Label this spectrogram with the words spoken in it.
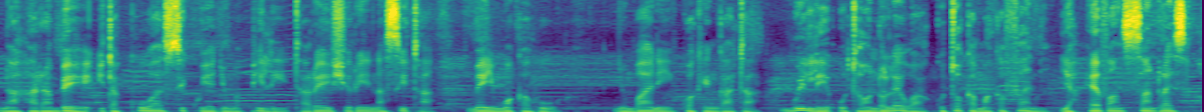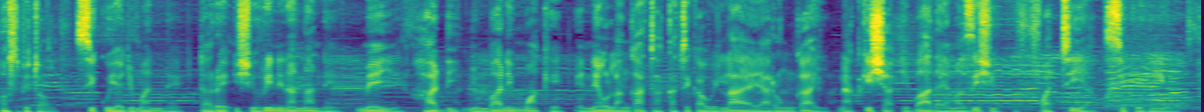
na harambee itakuwa siku ya Jumapili tarehe 26 Mei mwaka huu nyumbani kwake Ngata. Mwili utaondolewa kutoka makafani ya Heaven Sunrise Hospital siku ya Jumanne tarehe 28 Mei hadi nyumbani mwake eneo la Ngata katika wilaya ya Rongai na kisha ibada ya mazishi kufuatia siku hiyo.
